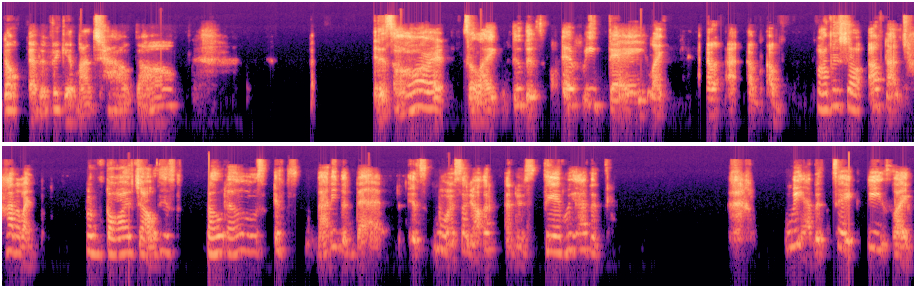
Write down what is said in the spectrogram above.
don't ever forget my child, y'all. It is hard to like do this every day. Like I, I, I, I promise y'all, I'm not trying to like bombard y'all with these photos. It's not even that. It's more so y'all understand we have to we have to take these like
